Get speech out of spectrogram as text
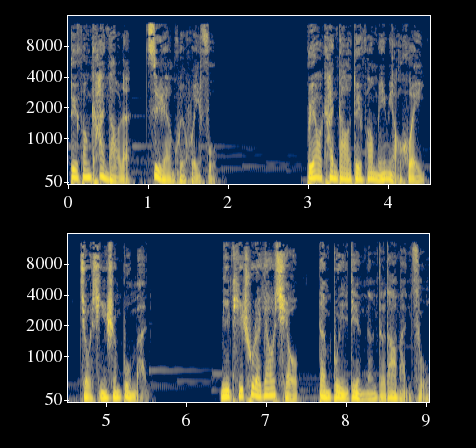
对方看到了，自然会回复。不要看到对方没秒回就心生不满。你提出了要求，但不一定能得到满足。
